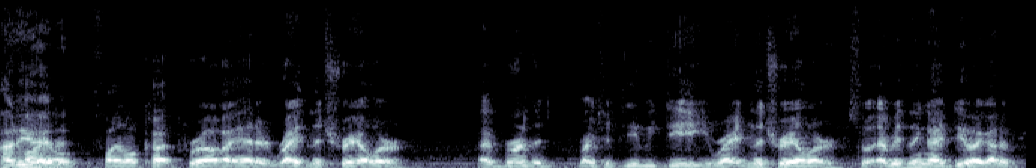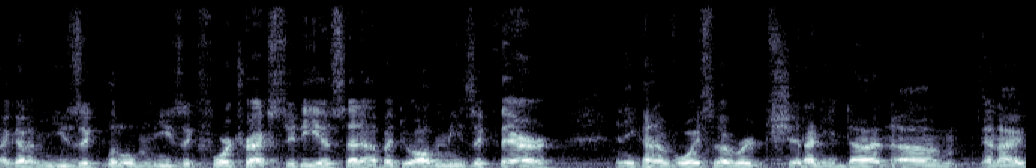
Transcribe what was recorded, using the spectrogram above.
How do you Final, edit? Final Cut Pro. I edit right in the trailer. I burn the right to DVD, right in the trailer. So everything I do, I got a I got a music little music four track studio set up. I do all the music there, any kind of voiceover shit I need done. Um, and I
